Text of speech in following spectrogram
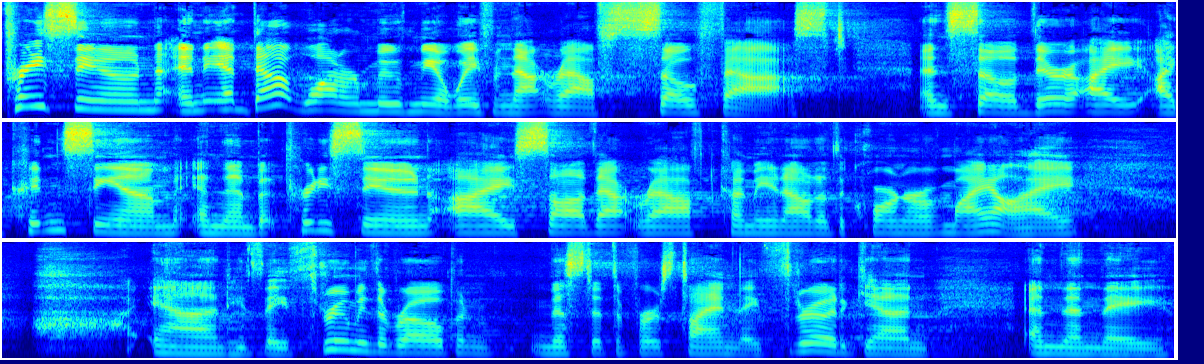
pretty soon, and, and that water moved me away from that raft so fast. And so there, I, I couldn't see him. And then, but pretty soon, I saw that raft coming out of the corner of my eye. And they threw me the rope and missed it the first time. They threw it again, and then they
